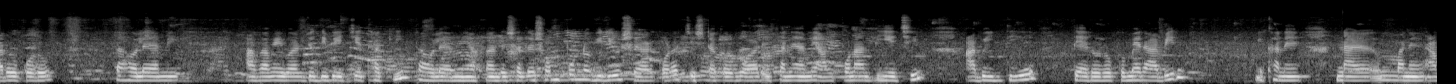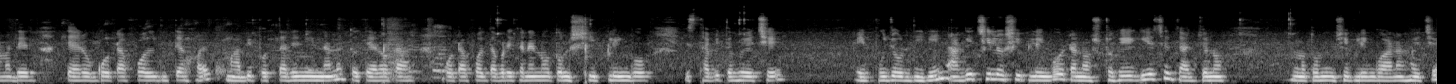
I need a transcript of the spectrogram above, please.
আরও করো, তাহলে আমি আগামীবার যদি বেঁচে থাকি, তাহলে আমি আপনাদের সাথে সম্পূর্ণ ভিডিও শেয়ার করার চেষ্টা করব। আর এখানে আমি আলপনা দিয়েছি, আবির দিয়ে। তেরো রকমের আবির। এখানে না মানে আমাদের তেরো গোটা ফল দিতে হয়, মা বিপত্তারিণীর নামে। তো তেরোটা গোটা ফল, তারপরে এখানে নতুন শিবলিঙ্গ স্থাপিত হয়েছে এই পুজোর দিনই। আগে ছিল শিবলিঙ্গ, এটা নষ্ট হয়ে গিয়েছে, যার জন্য নতুন শিবলিঙ্গ আনা হয়েছে।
